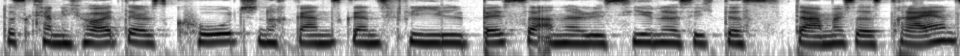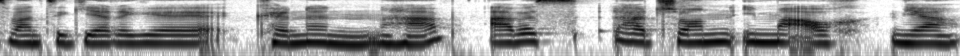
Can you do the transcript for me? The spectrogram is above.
Das kann ich heute als Coach noch ganz, ganz viel besser analysieren, als ich das damals als 23-Jährige können habe. Aber es hat schon immer auch, ja,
